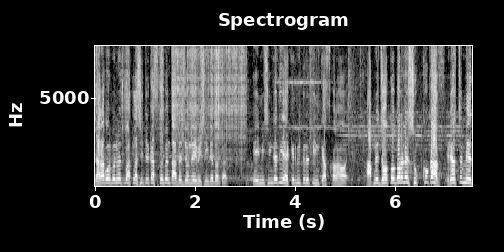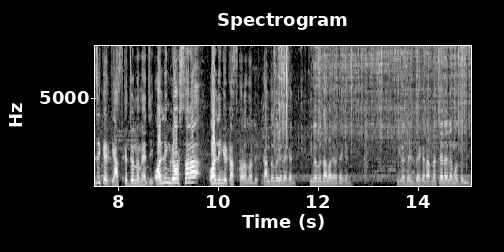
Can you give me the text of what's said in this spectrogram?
যারা বলবেন পাতলা সিটের কাজ করবেন, তাদের জন্য এই মেশিনটা দরকার। এই মেশিনটা দিয়ে একের ভিতরে তিন কাজ করা হয়। আপনি যত ধরনের সূক্ষ্ম কাজ, এটা হচ্ছে ম্যাজিক আর কি, আজকের জন্য ম্যাজিক ওয়ার্লিং রড ছাড়া ওয়ার্লিং এর কাজ করা যাবে। কান্দ লইয়া দেখেন, কীভাবে জ্বালা হয় দেখেন। ঠিক আছে, দেখেন, আপনার চ্যানেলের মধ্যে নেই।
